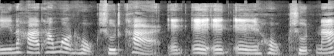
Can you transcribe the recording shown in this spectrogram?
นี้นะคะทั้งหมด 6 ชุดค่ะ x a x a 6 ชุดนะ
